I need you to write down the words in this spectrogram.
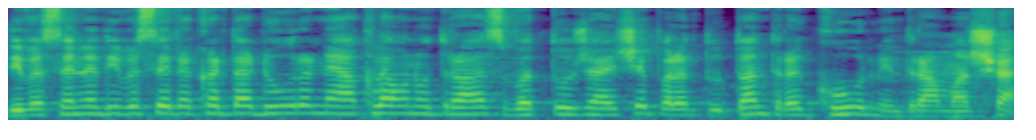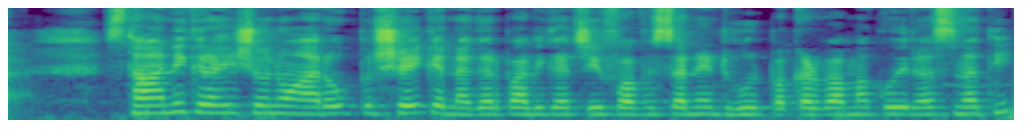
દિવસે ને દિવસે રખડતા ઢોર અને આખલાઓનો ત્રાસ વધતો જાય છે, પરંતુ તંત્ર ઘોર નિદ્રામાં છે. સ્થાનિક રહીશોનો આરોપ છે કે નગરપાલિકા ચીફ ઓફિસરને ઢોર પકડવામાં કોઈ રસ નથી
